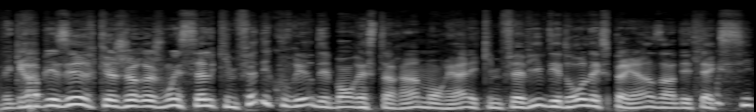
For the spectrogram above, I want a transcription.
Fait grand plaisir que je rejoins celle qui me fait découvrir des bons restaurants à Montréal et qui me fait vivre des drôles d'expériences dans des taxis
